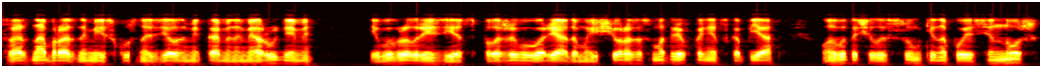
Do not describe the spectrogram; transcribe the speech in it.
с разнообразными искусно сделанными каменными орудиями и выбрал резец. Положив его рядом и еще раз осмотрев конец копья, он вытащил из сумки на поясе нож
